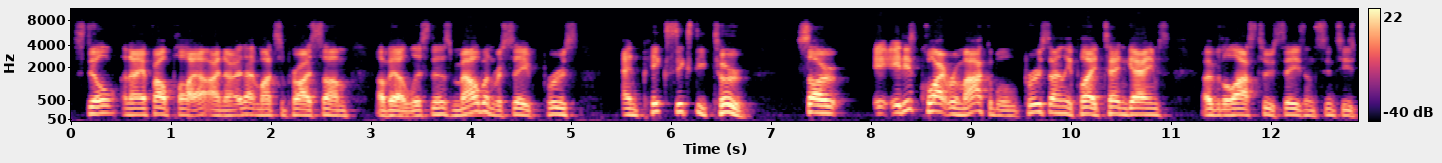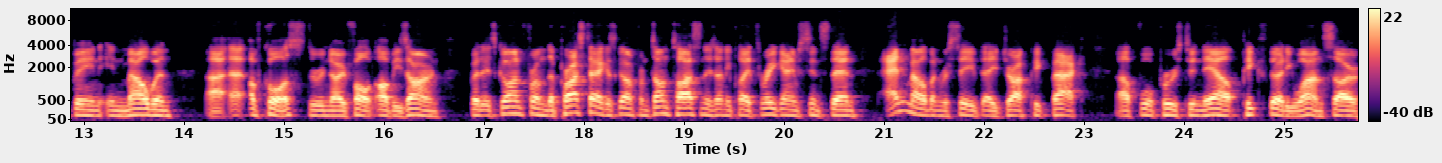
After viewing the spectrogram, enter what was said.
still an AFL player. I know that might surprise some of our listeners. Melbourne received Preuss and pick 62. So it is quite remarkable. Preuss only played 10 games over the last two seasons since he's been in Melbourne, uh, uh, of course, through no fault of his own. But it's gone from the price tag has gone from Dom Tyson, who's only played three games since then, and Melbourne received a draft pick back uh, for Preuss to now pick 31. So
